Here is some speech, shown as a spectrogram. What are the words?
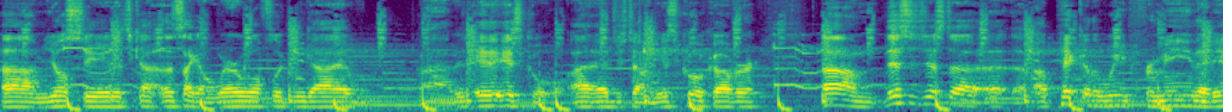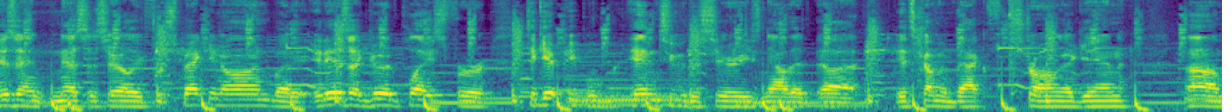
Um, you'll see it. It's got it's like a werewolf looking guy. Uh, it, it's cool. I, I just tell you, it's a cool cover. Um, this is just a, a, a, pick of the week for me that isn't necessarily for specking on, but it, it is a good place for to get people into the series now that uh, it's coming back strong again. Um,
